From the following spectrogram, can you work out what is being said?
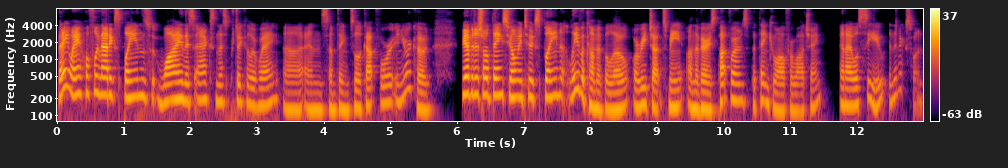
But anyway, hopefully that explains why this acts in this particular way uh, and something to look out for in your code. If you have additional things you want me to explain, leave a comment below or reach out to me on the various platforms. But thank you all for watching, and I will see you in the next one.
